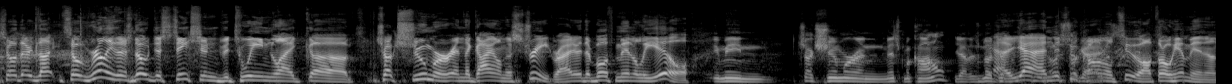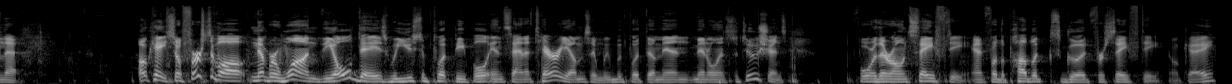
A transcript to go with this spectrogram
so there's like, so really, there's no distinction between like uh, Chuck Schumer and the guy on the street, right? They're both mentally ill. You mean Chuck Schumer and Mitch McConnell? Yeah, there's no Yeah, difference yeah, and Mitch McConnell too. I'll throw him in on that. Okay, so first of all, number one, the old days we used to put people in sanitariums and we would put them in mental institutions for their own safety and for the public's good for safety. Okay,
